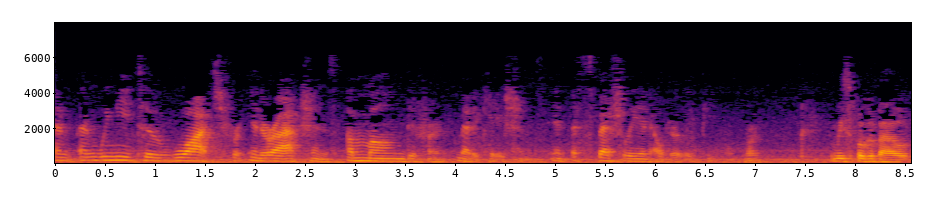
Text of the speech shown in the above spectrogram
And, and we need to watch for interactions among different medications, in, especially in elderly people. Right. And we spoke about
